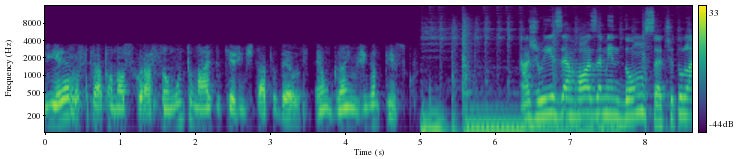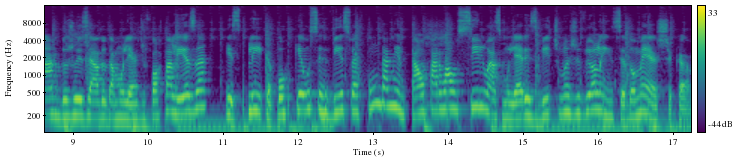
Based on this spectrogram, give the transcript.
E elas tratam o nosso coração muito mais do que a gente trata delas. É um ganho gigantesco. A juíza Rosa Mendonça, titular do Juizado da Mulher de Fortaleza, explica por que o serviço é fundamental para o auxílio às mulheres vítimas de violência doméstica.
